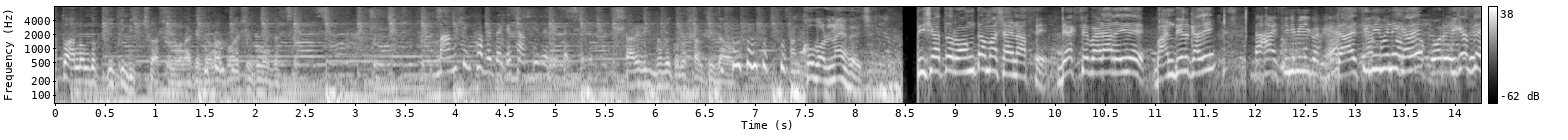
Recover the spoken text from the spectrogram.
এত আনন্দ কি কি দিচ্ছ আসলে ওনাকে যখন বয়সে কমে যাচ্ছে? মানসিক ভাবে তাকে শান্তি দেবে কাছে শারীরিক ভাবে কোনো শান্তি দাও খুব অন্যায় হয়েছে। দিশা তো রং তামাশায় নাচে দেখছে বেড়ার এই যে বান্ডিল খালি। তাই সিনেমিনি খেলে। ঠিক আছে?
